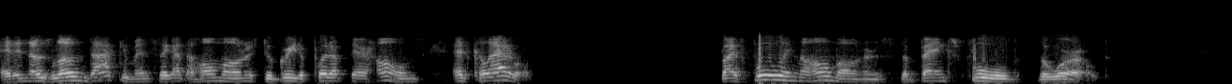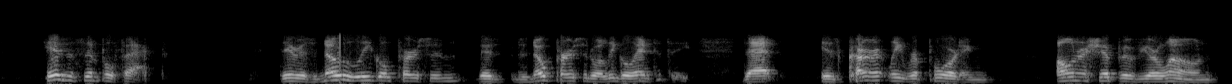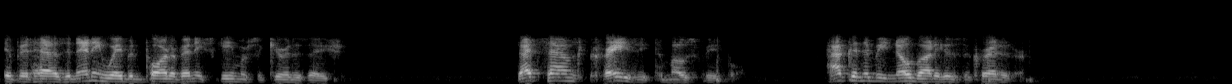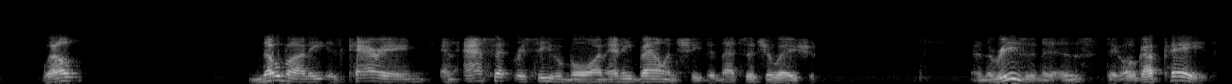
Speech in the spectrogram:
And in those loan documents, they got the homeowners to agree to put up their homes as collateral. By fooling the homeowners, the banks fooled the world. Here's a simple fact there is no legal person, there's, there's no person or legal entity that is currently reporting ownership of your loan if it has in any way been part of any scheme of securitization. That sounds crazy to most people. How can there be nobody who's the creditor? Well, nobody is carrying an asset receivable on any balance sheet in that situation. And the reason is they all got paid.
